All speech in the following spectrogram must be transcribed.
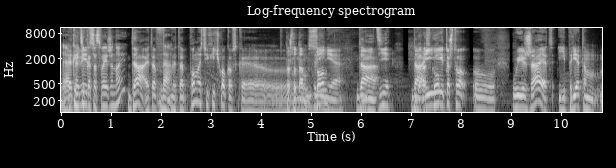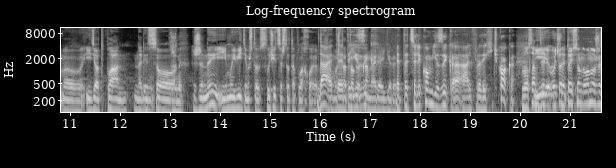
Э, это критика ведь... со своей женой? Да, это да. это полностью хичкоковская то, что там линия. Сон, да. Иди. Да, и, и то, что э, уезжает, и при этом э, идет план на лицо жены. жены, и мы видим, что случится что-то плохое. Да, потому это, что это то, язык, как она реагирует. Это целиком язык а, Альфреда Хичкока. Но на самом и, деле очень... То, то есть он, он уже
